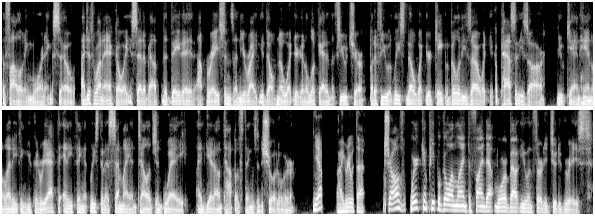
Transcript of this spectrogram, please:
the following morning. So I just want to echo what you said about the data and operations. And you're right, you don't know what you're going to look at in the future. But if you at least know what your capabilities are, what your capacities are, you can handle anything. You can react to anything, at least in a semi intelligent way, and get on top of things in short order. Yep, I agree with that. Charles, where can people go online to find out more about you and 32 Degrees?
